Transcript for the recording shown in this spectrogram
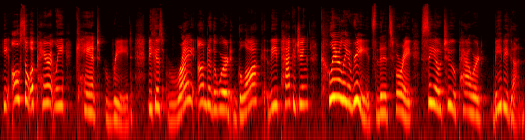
he also apparently can't read. Because right under the word Glock, the packaging clearly reads that it's for a CO2 powered BB gun.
